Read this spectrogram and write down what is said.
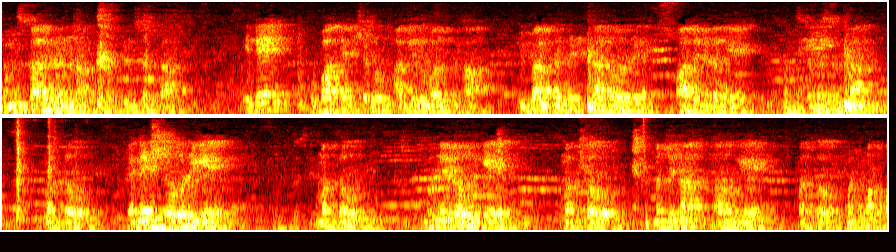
ನಮಸ್ಕಾರಗಳನ್ನು ತಿಳಿಸುತ್ತಾ ಇದೇ ಉಪಾಧ್ಯಕ್ಷರು ಆಗಿರುವಂತಹ ವಿಭಾಗ ಅವರಿಗೆ ಪಾದಗಳಿಗೆ ನಮಸ್ಕರಿಸುತ್ತಾ ಮತ್ತು ಗಣೇಶ್ ಅವರಿಗೆ ಮತ್ತು ಮುರಳೀರವರಿಗೆ ಮತ್ತು ಮಂಜುನಾಥ್ ಅವರಿಗೆ ಮತ್ತು ಮಠಮಪ್ಪ,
